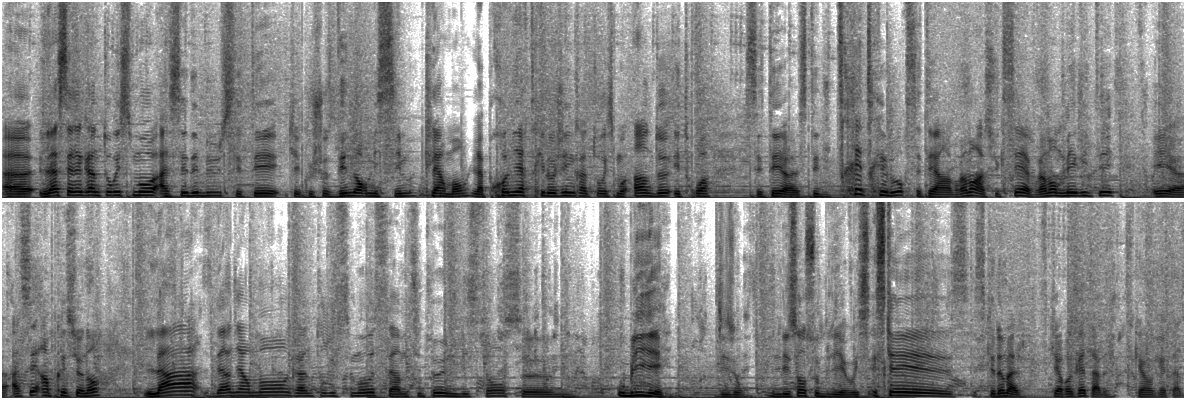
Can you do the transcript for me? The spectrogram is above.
euh, la série Gran Turismo à ses débuts c'était quelque chose d'énormissime, clairement. La première trilogie de Gran Turismo 1, 2 et 3 c'était euh, du très très lourd, c'était vraiment un succès vraiment mérité et euh, assez impressionnant. Là, dernièrement, Gran Turismo, c'est un petit peu une licence oubliée, disons. Une licence oubliée, oui. Ce qui est, dommage, ce qui est regrettable, ce qui est regrettable.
